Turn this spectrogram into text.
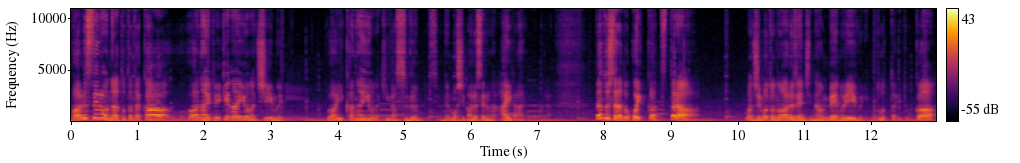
バルセロナと戦わないといけないようなチームにはいかないような気がするんですよね、もしバルセロナ愛があるんだったら。だとしたらどこ行くかっつったら、まあ、地元のアルゼンチン南米のリーグに戻ったりとか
